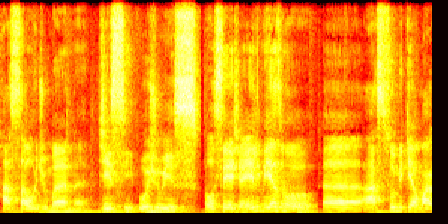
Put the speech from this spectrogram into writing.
à saúde humana, disse o juiz. Ou seja, ele mesmo ah, assume que é uma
